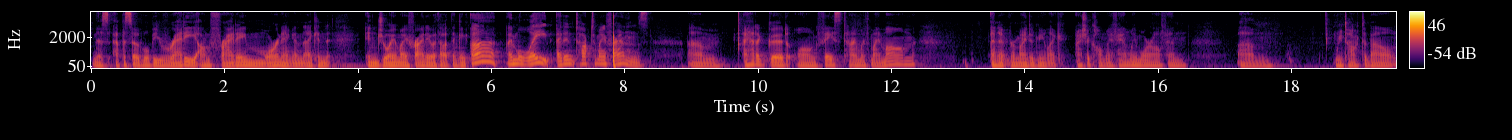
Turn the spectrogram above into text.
this episode will be ready on Friday morning, and I can enjoy my Friday without thinking, ah, I'm late. I didn't talk to my friends. Um, I had a good long FaceTime with my mom, and it reminded me like I should call my family more often. Um, we talked about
